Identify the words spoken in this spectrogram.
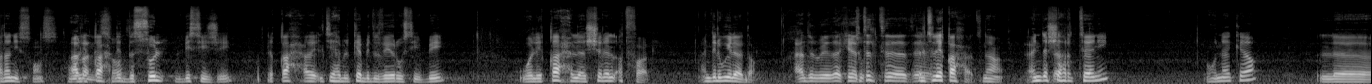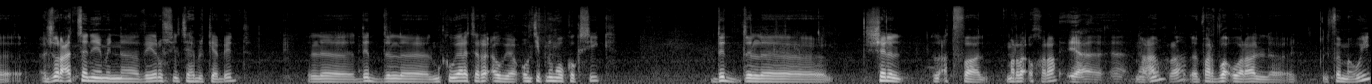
à la naissance هو لقاح. ضد السل BCG لقاح التهاب الكبد الفيروسي B. ولقاح الشلل الأطفال عند الولادة. عند الولادة كاين ثلث ثلاث لقاحات نعم. عند الشهر الثاني هناك ال- الجرعة الثانية من فيروس التهاب الكبد ال- ضد ال- المكورات الرئوية anti-pneumococcique ضد شلل الأطفال مرة أخرى. نعم. نعم. par voie orale الفموي.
